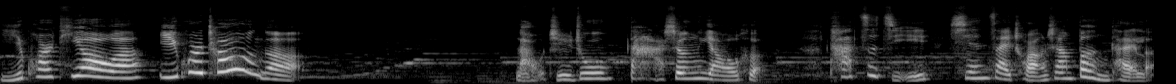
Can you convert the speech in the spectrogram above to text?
一块跳啊，一块唱啊。老蜘蛛大声吆喝，他自己先在床上蹦开了。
